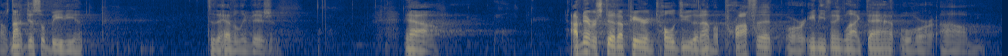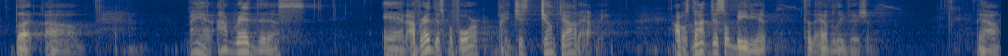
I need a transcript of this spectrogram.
I was not disobedient to the heavenly vision. Now, I've never stood up here and told you that I'm a prophet or anything like that, or, um, but um, man, I read this and I've read this before, but it just jumped out at me. I was not disobedient to the heavenly vision. Now,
